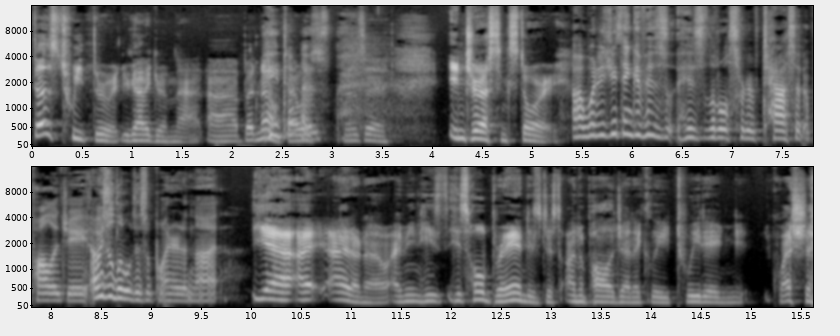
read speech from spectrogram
does tweet through it. You got to give him that. Uh, but no, that was that was a interesting story. Uh, what did you think of his his little sort of tacit apology? I was a little disappointed in that. Yeah, I I don't know. I mean, he's his whole brand is just unapologetically tweeting question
